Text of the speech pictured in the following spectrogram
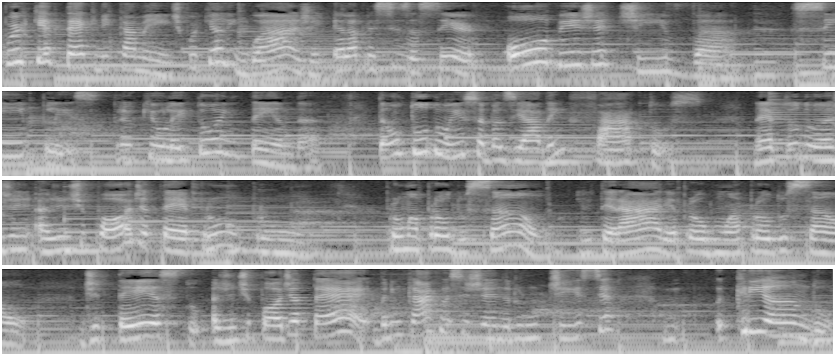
Por que tecnicamente? Porque a linguagem ela precisa ser objetiva, simples, para que o leitor entenda. Então tudo isso é baseado em fatos, né? Tudo a gente, a gente pode até para um, um, uma produção literária, para uma produção de texto, a gente pode até brincar com esse gênero notícia, criando,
